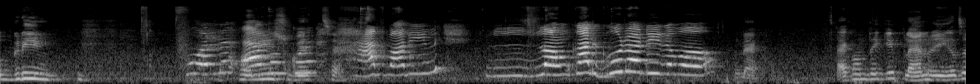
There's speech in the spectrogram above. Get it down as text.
অগ্রিম হোলির শুভেচ্ছা। লঙ্কার গুঁড়ো দিয়ে দেবো। দেখো এখন থেকে প্ল্যান হয়ে গেছে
